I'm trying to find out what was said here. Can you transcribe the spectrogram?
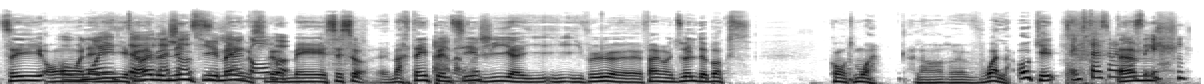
sais, on il y a quand même une ligne qui est mince là, mais c'est ça. Euh, Martin Pelletier bah, lui euh, il, veut euh, faire un duel de boxe contre moi. Alors euh, voilà. OK. Invitation Euh.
